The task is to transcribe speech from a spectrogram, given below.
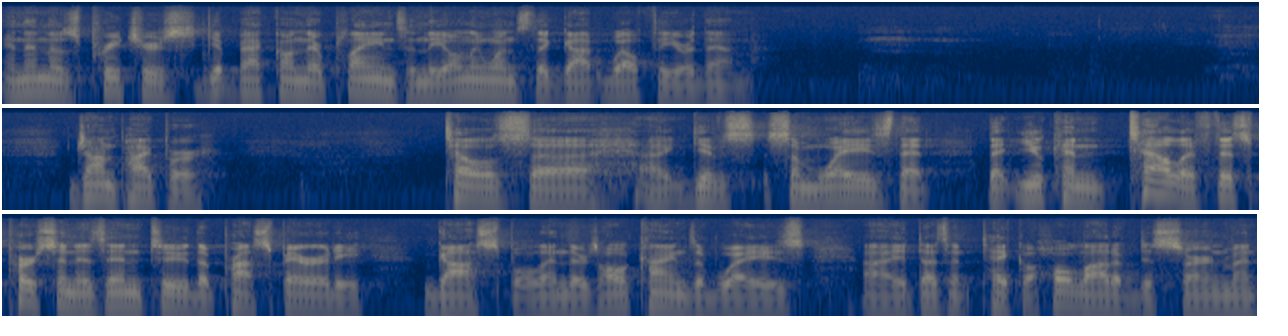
And then those preachers get back on their planes, and the only ones that got wealthy are them. John Piper tells, uh, uh, gives some ways that, that you can tell if this person is into the prosperity gospel, and there's all kinds of ways. Uh, it doesn't take a whole lot of discernment,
